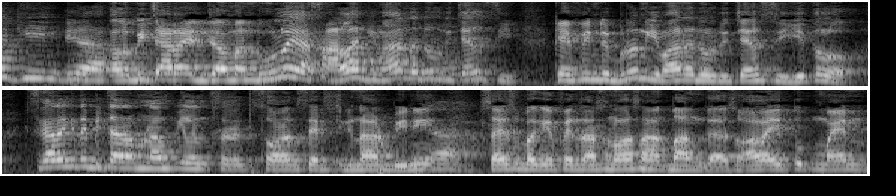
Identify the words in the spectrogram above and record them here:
lagi? Iya, kalau bicarain zaman dulu ya salah gimana dulu di Chelsea. Kevin De Bruyne gimana dulu di Chelsea gitu loh. Sekarang kita bicara penampilan se- seorang Serge Gnabry ini, Iya. saya sebagai fans Arsenal sangat bangga. Soalnya itu pemain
